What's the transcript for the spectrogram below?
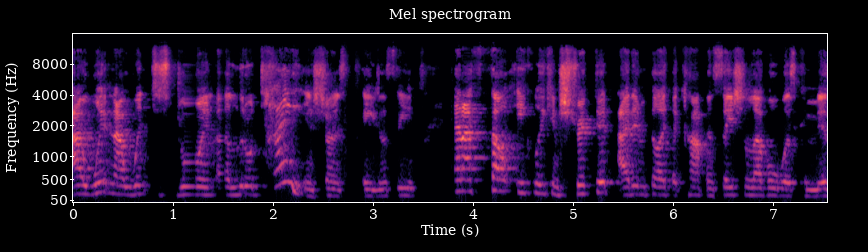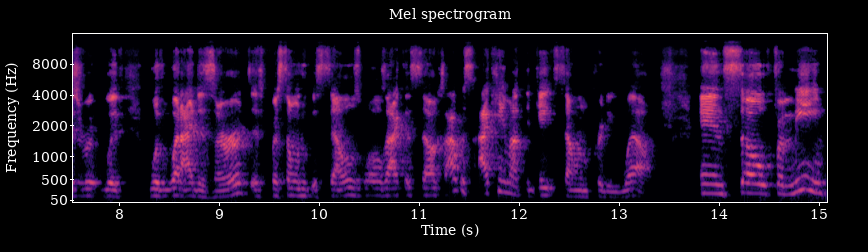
I went and I went to join a little tiny insurance agency and I felt equally constricted. I didn't feel like the compensation level was commensurate with with what I deserved as for someone who could sell as well as I could sell. Because I was I came out the gate selling pretty well, and so for me,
